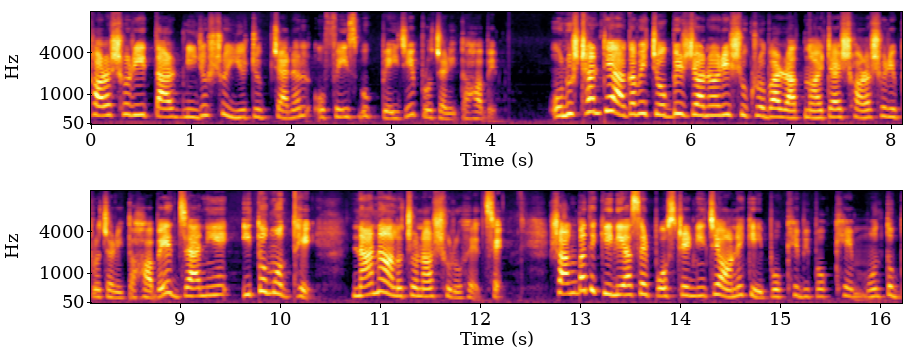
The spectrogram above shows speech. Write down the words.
সরাসরি তার নিজস্ব ইউটিউব চ্যানেল ও ফেসবুক পেজে প্রচারিত হবে। অনুষ্ঠানটি আগামী চব্বিশ জানুয়ারি শুক্রবার রাত নয়টায় সরাসরি প্রচারিত হবে, যা নিয়ে ইতোমধ্যে নানা আলোচনা শুরু হয়েছে। সাংবাদিক ইলিয়াসের পোস্টের নিচে অনেকেই পক্ষে বিপক্ষে মন্তব্য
